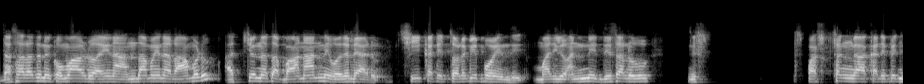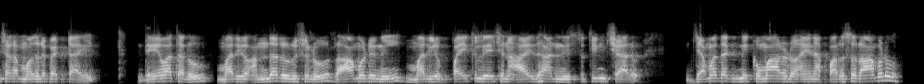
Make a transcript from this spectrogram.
దశరథుని కుమారుడు అయిన అందమైన రాముడు అత్యున్నత బాణాన్ని వదిలాడు. చీకటి తొలగిపోయింది. మరియు అన్ని దిశలు నిస్ స్పష్టంగా కనిపించడం మొదలుపెట్టాయి. దేవతలు మరియు అందరు ఋషులు రాముడిని మరియు పైకి లేచిన ఆయుధాన్ని స్తుతించారు. జమదగ్ని కుమారుడు అయిన పరశురాముడు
